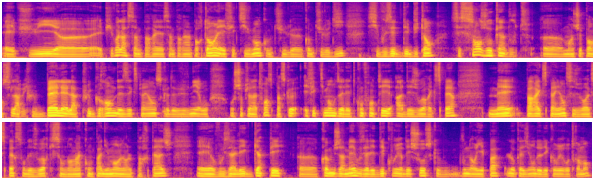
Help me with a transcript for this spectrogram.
Et puis, euh, et puis voilà, ça me, paraît, ça me paraît important. Et effectivement, comme tu le, comme tu le dis, si vous êtes débutant, c'est sans aucun doute, moi je pense, la plus belle et la plus grande des expériences que de venir au, championnat de France, parce que effectivement vous allez être confronté à des joueurs experts, mais par expérience, ces joueurs experts sont des joueurs qui sont dans l'accompagnement et dans le partage, et vous allez gaper euh, comme jamais, vous allez découvrir des choses que vous, n'auriez pas l'occasion de découvrir autrement.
